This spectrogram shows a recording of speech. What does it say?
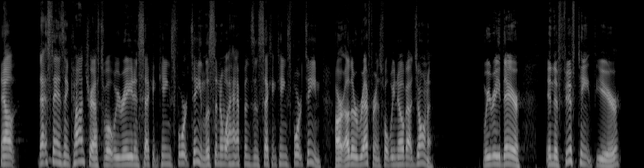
Now, that stands in contrast to what we read in 2 Kings 14. Listen to what happens in 2 Kings 14, our other reference, what we know about Jonah. We read there, in the 15th year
